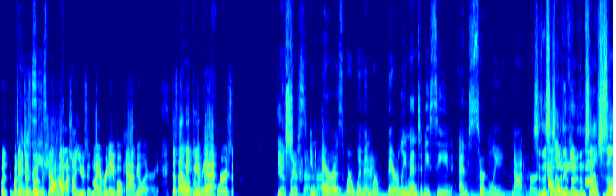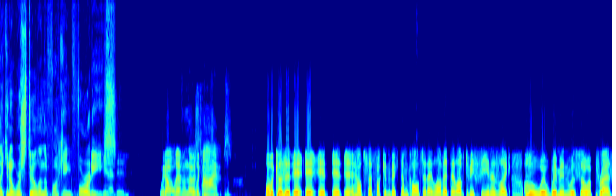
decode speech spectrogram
But but it just goes to show how much I use it in my everyday vocabulary. Does that make me a bad person? Yes. Yes, in eras where women were barely meant to be seen and certainly not heard. So this is how they view themselves. It's like you know we're still in the fucking 40s. Yeah, dude. We don't live in those because- times. Well, because it it, it, it, it it helps their fucking victim culture. They love it. They love to be seen as like, oh, we're women, we're so oppressed,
